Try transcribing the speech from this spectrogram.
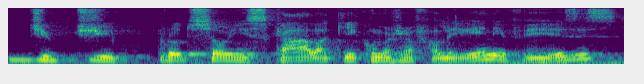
de, de produção em escala aqui, como eu já falei N vezes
